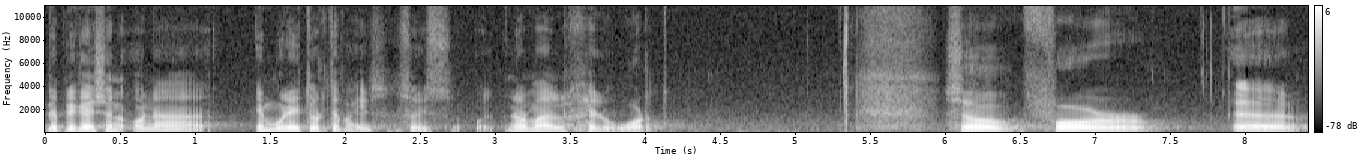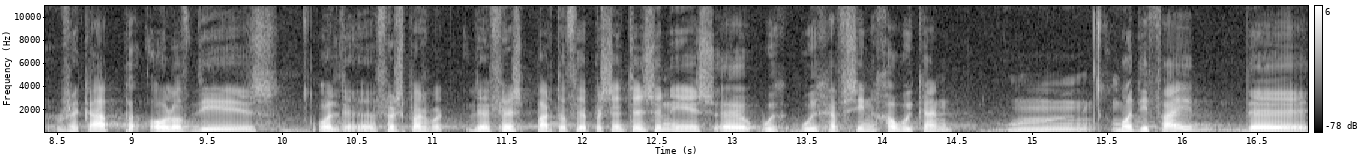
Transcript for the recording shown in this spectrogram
the, application on a emulator device. So it's normal hello world. So for uh, recap, all of these, well, the first part, the first part of the presentation is uh, we, we have seen how we can um, modify the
